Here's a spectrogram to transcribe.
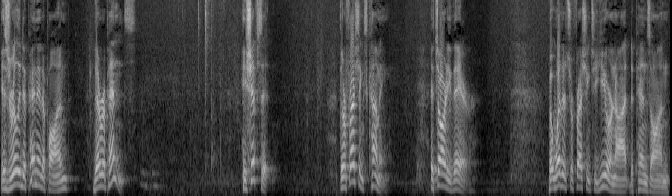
is really dependent upon their repentance. He shifts it. The refreshing's coming, it's already there. But whether it's refreshing to you or not depends on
